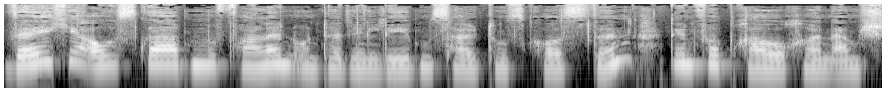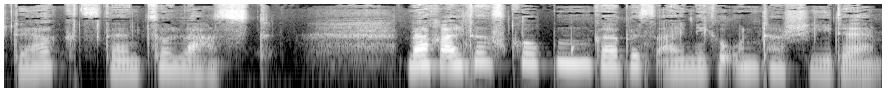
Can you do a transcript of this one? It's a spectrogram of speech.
Welche Ausgaben fallen unter den Lebenshaltungskosten den Verbrauchern am stärksten zur Last? Nach Altersgruppen gab es einige Unterschiede.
